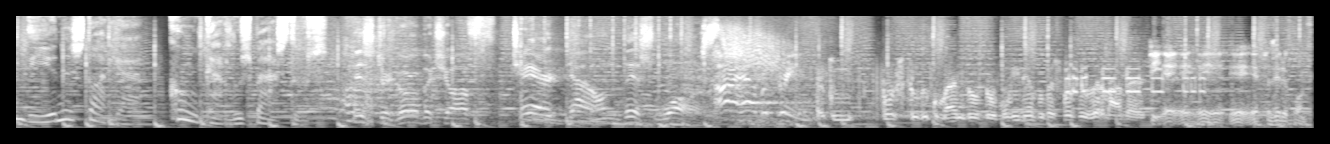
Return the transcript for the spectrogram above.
Um dia na história com Carlos Bastos. Mr. Gorbachev, tear down this wall. I have a dream. Aqui, posto de comando do movimento das Forças Armadas. Sim, é, é, é, é fazer a conta.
